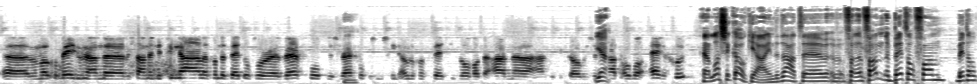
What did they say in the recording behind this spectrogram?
Eh, we mogen meedoen aan de, we staan in de finale van de Battle voor eh, Werfpop. Dus Werfpop is misschien ook nog een festival wat er aan, eh, aan zit te komen. Dus Ja. het gaat allemaal erg goed. Ja, las ik ook, ja, inderdaad. Eh, van, van battle van... Battle,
